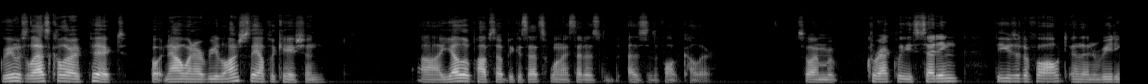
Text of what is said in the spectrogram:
Green was the last color I picked, but now when I relaunch the application, uh, yellow pops up because that's one I set as, as the default color. So I'm correctly setting the user default and then reading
